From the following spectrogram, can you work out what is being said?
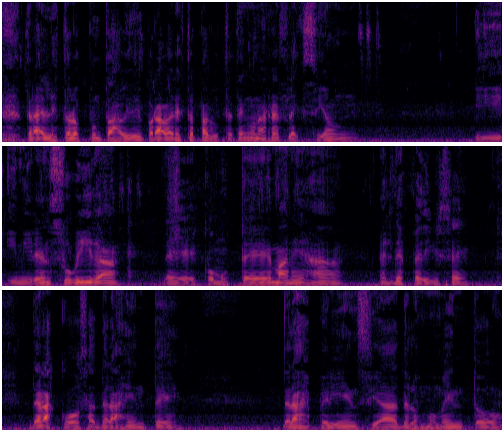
traerles todos los puntos a vida y por haber. Esto es para que usted tenga una reflexión y, y mire en su vida eh, cómo usted maneja el despedirse de las cosas, de la gente, de las experiencias, de los momentos,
